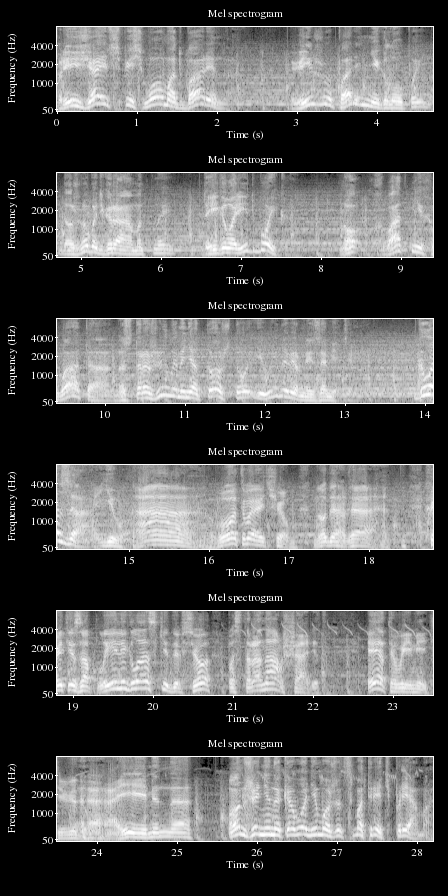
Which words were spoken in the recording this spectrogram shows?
Приезжает с письмом от барина. Вижу, парень не глупый, должно быть грамотный. Да и говорит бойко. Но хват не хват, а насторожило меня то, что и вы, наверное, заметили. Глаза его. А, вот вы о чем. Ну да, да. Хоть и заплыли глазки, да все по сторонам шарит. Это вы имеете в виду? А, именно. Он же ни на кого не может смотреть прямо.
